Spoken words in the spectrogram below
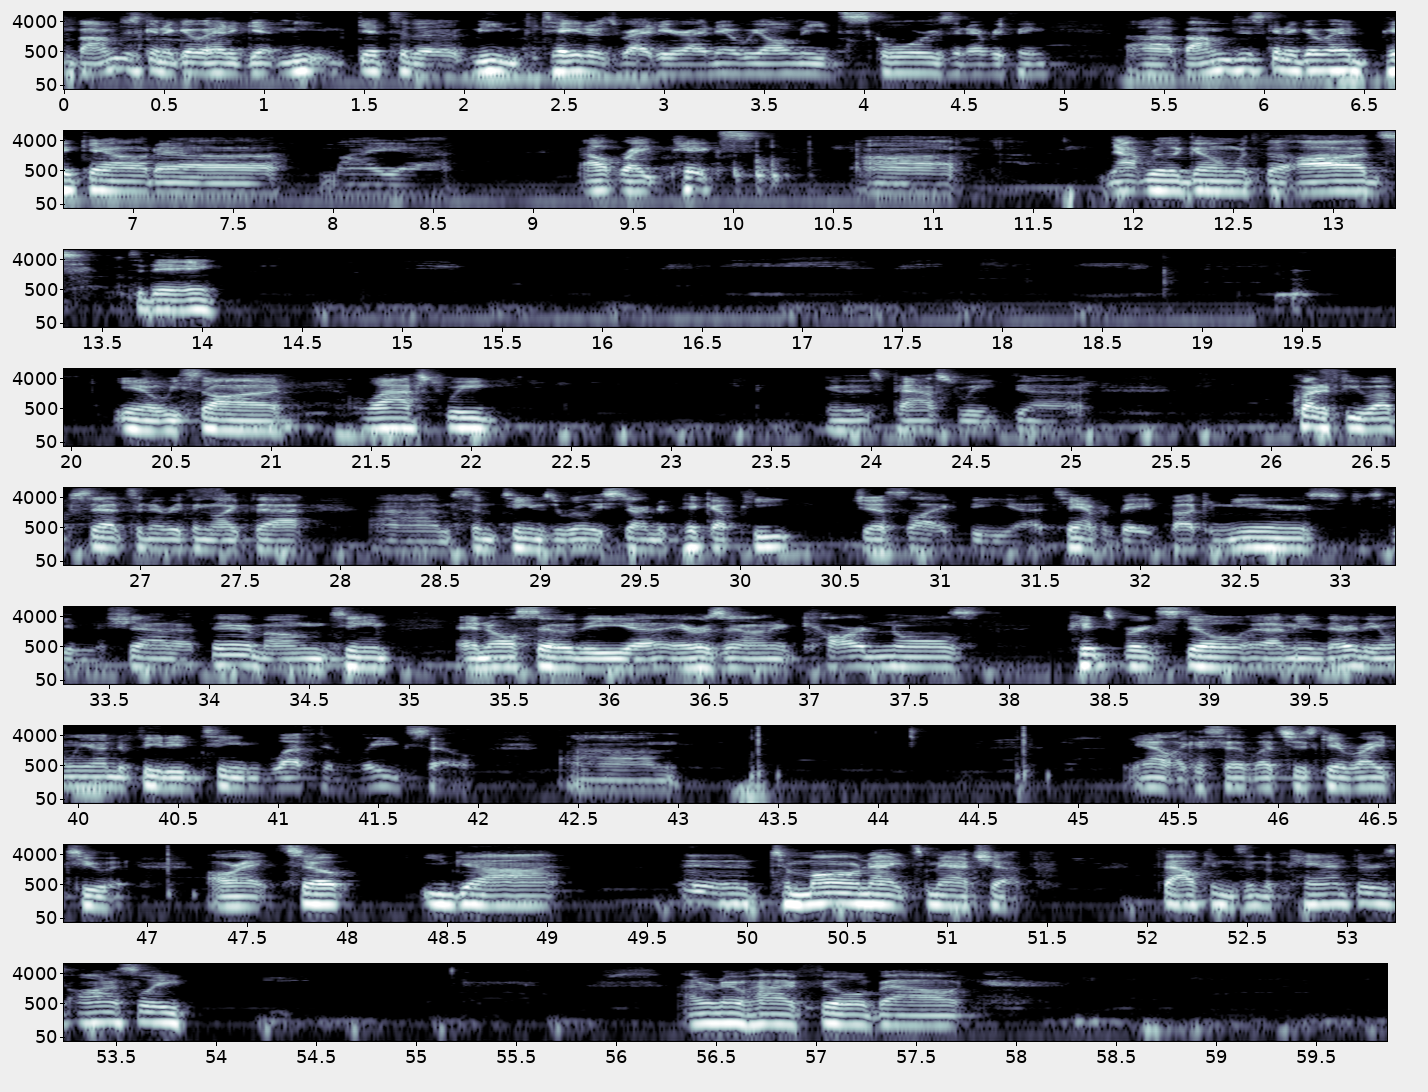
but I'm just gonna go ahead and get meat, get to the meat and potatoes right here. I know we all need scores and everything, uh, but I'm just gonna go ahead and pick out uh, my uh, outright picks. Uh, not really going with the odds today. You know, we saw last week and this past week uh, quite a few upsets and everything like that. Um, some teams are really starting to pick up heat, just like the uh, Tampa Bay Buccaneers. Just giving a shout out there, my own team, and also the uh, Arizona Cardinals. Pittsburgh still, I mean, they're the only undefeated team left in the league. So, um, yeah, like I said, let's just get right to it. All right, so you got uh, tomorrow night's matchup Falcons and the Panthers. Honestly, I don't know how I feel about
